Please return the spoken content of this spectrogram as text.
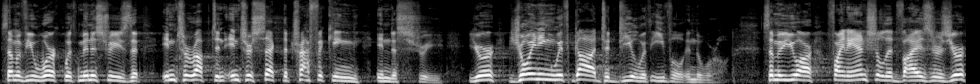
Some of you work with ministries that interrupt and intersect the trafficking industry. You're joining with God to deal with evil in the world. Some of you are financial advisors. You're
